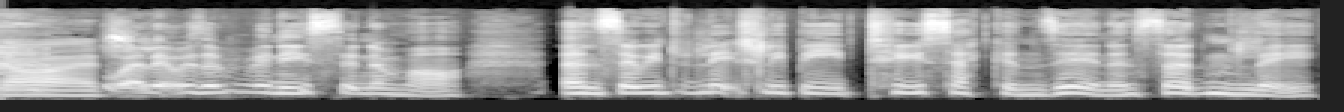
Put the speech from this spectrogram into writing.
God. Well, it was a mini cinema. And so we'd literally be two seconds in, and suddenly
